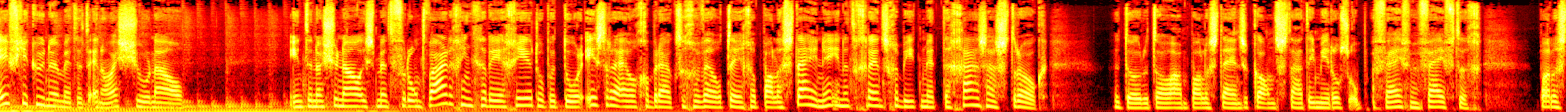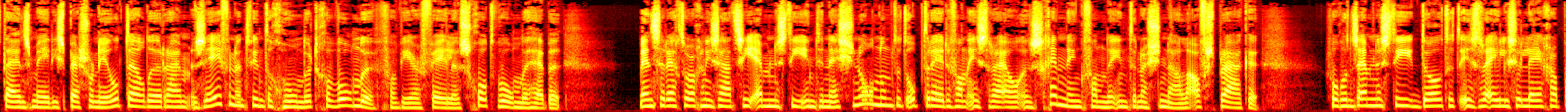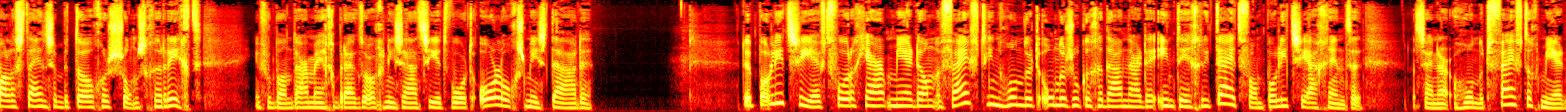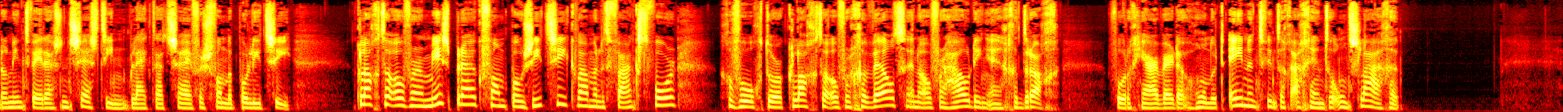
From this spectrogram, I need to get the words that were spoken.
Eefje Kunnen met het NOS-journaal. Internationaal is met verontwaardiging gereageerd op het door Israël gebruikte geweld tegen Palestijnen in het grensgebied met de Gazastrook. Het dodental aan Palestijnse kant staat inmiddels op 55. Palestijns medisch personeel telde ruim 2700 gewonden, van wie er vele schotwonden hebben. Mensenrechtenorganisatie Amnesty International noemt het optreden van Israël een schending van de internationale afspraken. Volgens Amnesty doodt het Israëlische leger Palestijnse betogers soms gericht. In verband daarmee gebruikt de organisatie het woord oorlogsmisdaden. De politie heeft vorig jaar meer dan 1500 onderzoeken gedaan naar de integriteit van politieagenten. Dat zijn er 150 meer dan in 2016, blijkt uit cijfers van de politie. Klachten over misbruik van positie kwamen het vaakst voor, gevolgd door klachten over geweld en over houding en gedrag. Vorig jaar werden 121 agenten ontslagen.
